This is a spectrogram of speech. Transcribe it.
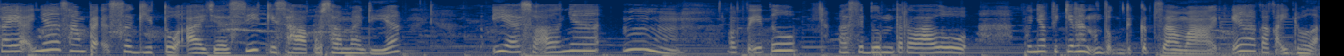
kayaknya sampai segitu aja sih kisah aku sama dia. Iya soalnya hmm waktu itu masih belum terlalu punya pikiran untuk deket sama ya kakak idola.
